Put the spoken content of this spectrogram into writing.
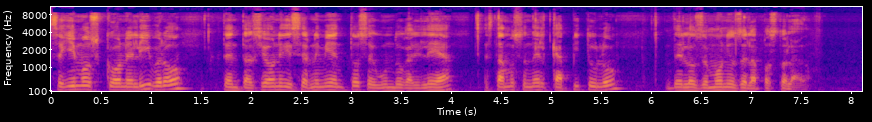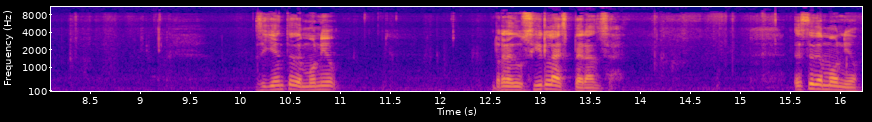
Seguimos con el libro Tentación y Discernimiento, segundo Galilea. Estamos en el capítulo de los demonios del apostolado. Siguiente demonio, reducir la esperanza. Este demonio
